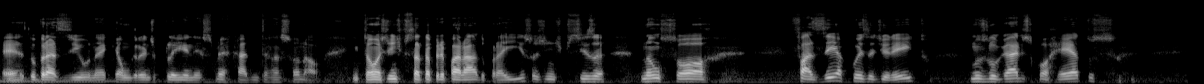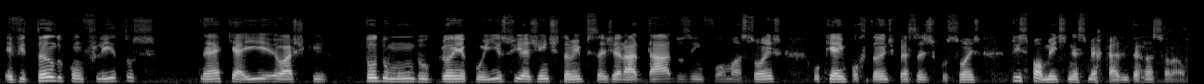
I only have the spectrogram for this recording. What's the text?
é, do Brasil, né, que é um grande player nesse mercado internacional. Então a gente precisa estar preparado para isso, a gente precisa não só fazer a coisa direito, nos lugares corretos, evitando conflitos, né, que aí eu acho que todo mundo ganha com isso e a gente também precisa gerar dados e informações, o que é importante para essas discussões, principalmente nesse mercado internacional.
